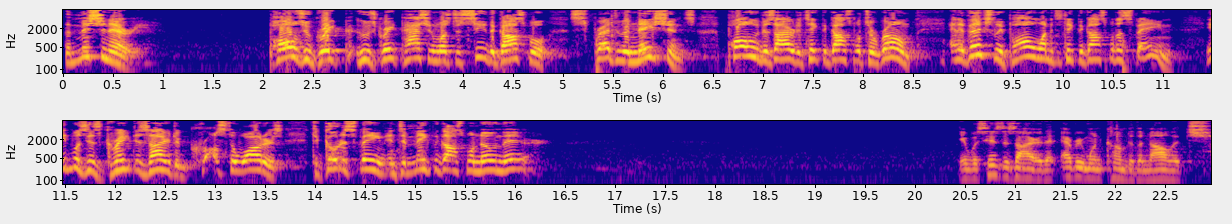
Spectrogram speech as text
the missionary. Paul's who great, whose great passion was to see the gospel spread to the nations. Paul who desired to take the gospel to Rome. And eventually Paul wanted to take the gospel to Spain. It was his great desire to cross the waters, to go to Spain and to make the gospel known there. It was his desire that everyone come to the knowledge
